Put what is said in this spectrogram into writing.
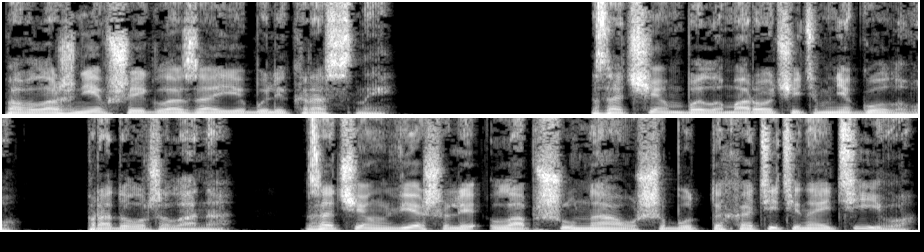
Повлажневшие глаза ее были красны. «Зачем было морочить мне голову?» — продолжила она. «Зачем вешали лапшу на уши, будто хотите найти его?»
